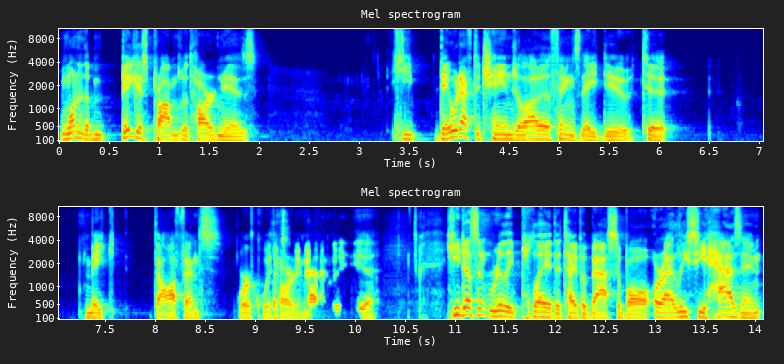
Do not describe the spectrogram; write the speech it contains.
one of the biggest problems with Harden is he they would have to change a lot of the things they do to make the offense work with Harden. Yeah. He doesn't really play the type of basketball, or at least he hasn't.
